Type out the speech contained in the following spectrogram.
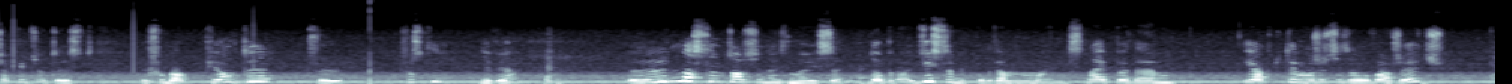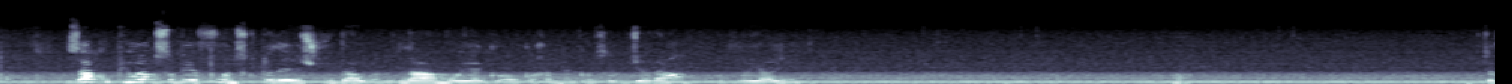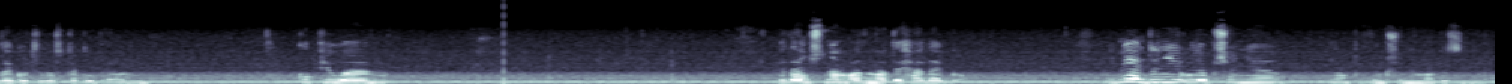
25, a to jest już chyba piąty czy szósty, nie wiem. Yy, następny odcinek z mojej serii. Dobra, dziś sobie pogramy moim snajperem. Jak tutaj możecie zauważyć, zakupiłem sobie func, który już wydałem dla mojego kochanego soldiera od Royali. Którego teraz tego brałem. Kupiłem ręczną armatę Harego. I miałem do niej ulepszenie na powiększony magazynek.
